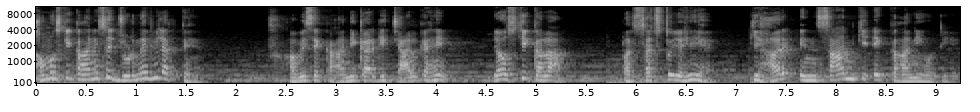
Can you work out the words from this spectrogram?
हम उसकी कहानी से जुड़ने भी लगते हैं। हम इसे कहानीकार की चाल कहें या उसकी कला, पर सच तो यही है कि हर इंसान की एक कहानी होती है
